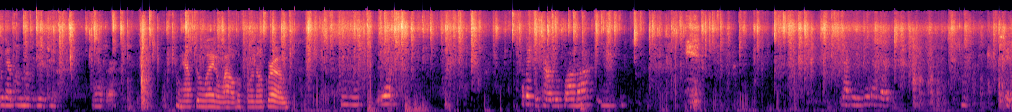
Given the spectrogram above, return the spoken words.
We gotta put them over here too. Never. We have to wait a while before they'll grow. Mm-hmm. Yep. I bet the time will fly by. Yeah, can you get ahead? Okay.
